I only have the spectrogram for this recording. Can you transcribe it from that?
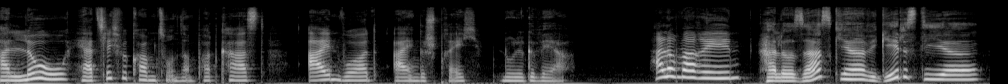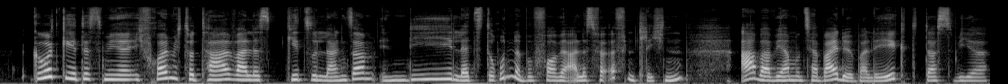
Hallo, herzlich willkommen zu unserem Podcast Ein Wort, ein Gespräch, null Gewehr. Hallo Maren. Hallo Saskia, wie geht es dir? Gut geht es mir. Ich freue mich total, weil es geht so langsam in die letzte Runde, bevor wir alles veröffentlichen. Aber wir haben uns ja beide überlegt, dass wir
